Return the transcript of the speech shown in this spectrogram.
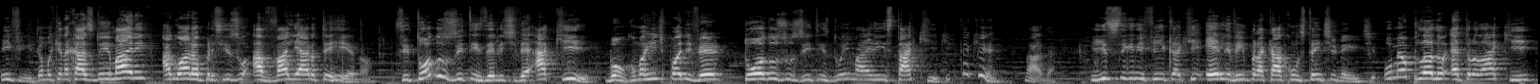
Enfim, estamos aqui na casa do Emine. Agora eu preciso avaliar o terreno. Se todos os itens dele estiver aqui, bom, como a gente pode ver, todos os itens do Emine está aqui. O que, que tem aqui? Nada. E isso significa que ele vem para cá constantemente. O meu plano é trollar aqui,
